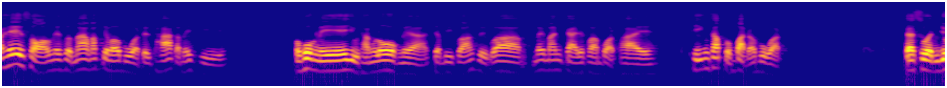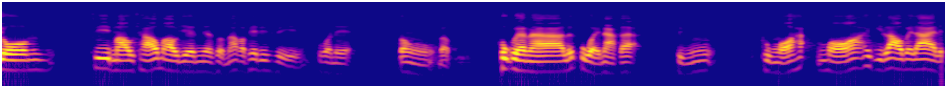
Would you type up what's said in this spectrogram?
ประเภทที่สองเนี่ยส่วนมากมักจะมาบวชเป็นพระกับแม่ชีเพราะพวกนี้อยู่ทางโลกเนี่ย จะมีความรู้สึกว่าไม่มั่นใจในความปลอดภัย ทิ้งทรัพย์สมบัติมาบวชแต่ส่วนโยมที่เมาเช้าเมาเย็นเนี่ยส่วนมากประเภทที่สี่พวกนี้ต้องแบบทุกข์เวทนาหรือป่วยหนักอะถึง ถูกหมอหมอให้กินเหล้าไม่ได้อะไร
